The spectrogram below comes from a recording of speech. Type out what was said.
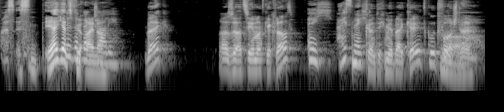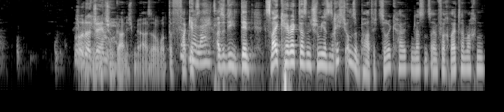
Was ist denn er Wir jetzt sind für weg, einer? Charlie. Weg? Also hat sie jemand geklaut? Ich weiß nicht. Könnte ich mir bei Kate gut vorstellen. Oder Jamie. schon gar nicht mehr. Also, what the fuck jetzt? leid. Also, die, die zwei Charakter sind schon wieder richtig unsympathisch. Zurückhalten, lass uns einfach weitermachen.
